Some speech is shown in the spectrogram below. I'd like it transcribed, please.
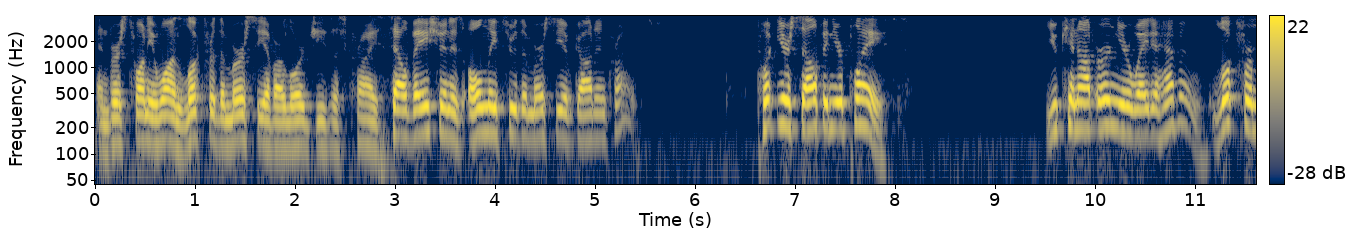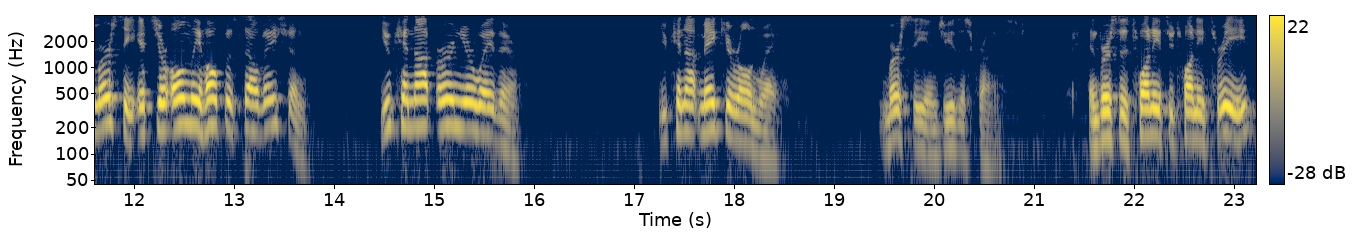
And verse 21 look for the mercy of our Lord Jesus Christ. Salvation is only through the mercy of God in Christ. Put yourself in your place. You cannot earn your way to heaven. Look for mercy. It's your only hope of salvation. You cannot earn your way there. You cannot make your own way. Mercy in Jesus Christ. In verses 20 through 23,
